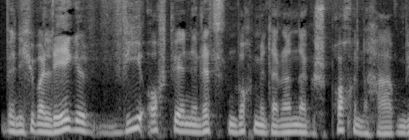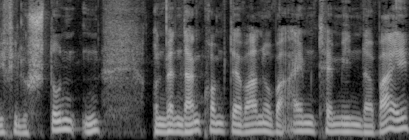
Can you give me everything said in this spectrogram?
wenn ich überlege, wie oft wir in den letzten Wochen miteinander gesprochen haben, wie viele Stunden, und wenn dann kommt, der war nur bei einem Termin dabei,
